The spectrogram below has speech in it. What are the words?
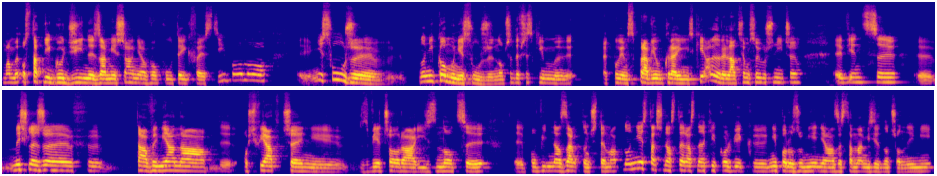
mamy ostatnie godziny zamieszania wokół tej kwestii, bo nie służy, no nikomu nie służy. No przede wszystkim, tak powiem, sprawie ukraińskiej, ale relacjom sojuszniczym, więc y, myślę, że ta wymiana oświadczeń z wieczora i z nocy powinna zamknąć temat. No nie stać nas teraz na jakiekolwiek nieporozumienia ze Stanami Zjednoczonymi,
